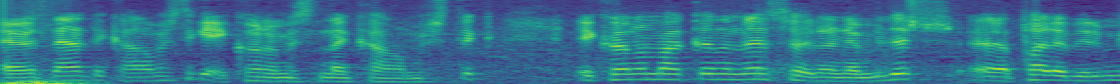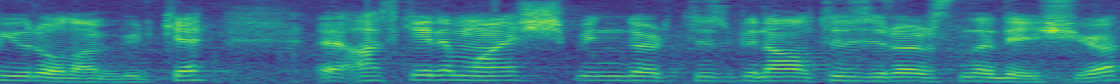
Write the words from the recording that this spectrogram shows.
Evet nerede kalmıştık? Ekonomisinde kalmıştık. Ekonomi hakkında ne söylenebilir? E, para birimi euro olan bir ülke. E, askeri maaş 1400-1600 euro arasında değişiyor.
